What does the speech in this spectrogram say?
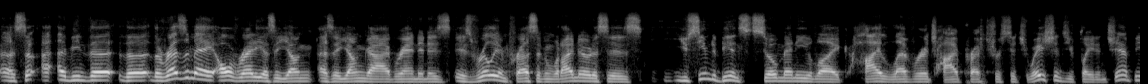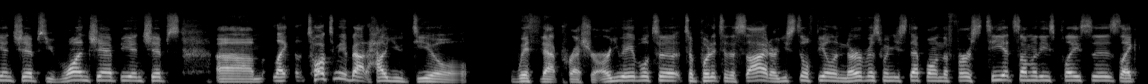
Uh, so I mean the the the resume already as a young as a young guy, Brandon is is really impressive. And what I notice is you seem to be in so many like high leverage, high pressure situations. You've played in championships, you've won championships. Um, like talk to me about how you deal with that pressure. Are you able to to put it to the side? Are you still feeling nervous when you step on the first tee at some of these places? Like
